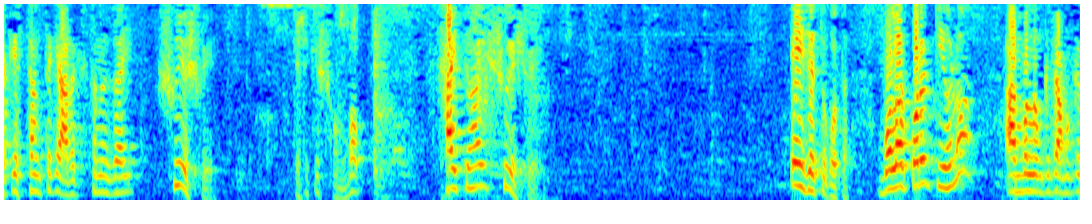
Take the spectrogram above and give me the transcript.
এক স্থান থেকে আরেক স্থানে যাই, শুয়ে শুয়ে। এটা কি সম্ভব? খাইতে হয়, শুয়ে শুয়ে। এই যেত কথা। বলার পরে কি হলো? আমি বললাম যে আমাকে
